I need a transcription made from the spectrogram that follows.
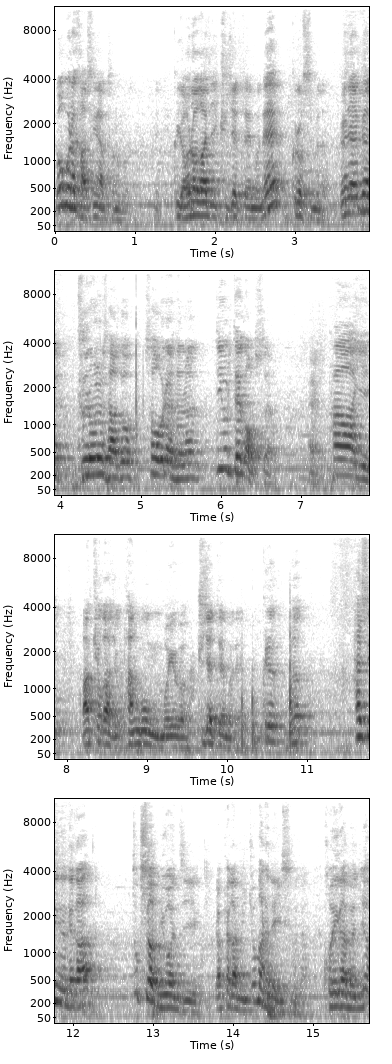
너무나 가슴이 아프는 거죠. 그 여러 가지 규제 때문에 그렇습니다. 왜냐하면 드론을 사도 서울에서는 띄울 데가 없어요. 다이 막혀가지고 방공 뭐 이거 규제 때문에. 그래서 할 수 있는 데가 뚝섬 유원지 옆에 가면 조그마한 데 있습니다. 거기 가면요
